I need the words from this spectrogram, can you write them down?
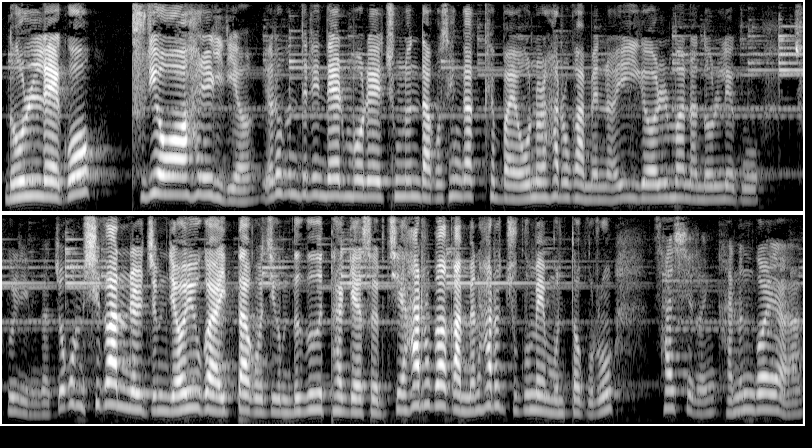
놀래고 두려워할 일이요. 여러분들이 내일 모레 죽는다고 생각해봐요. 오늘 하루 가면 이게 얼마나 놀래고 죽을 일인가. 조금 시간을 좀 여유가 있다고 지금 느긋하게 해서 그렇지. 하루가 가면 하루 죽음의 문턱으로 사실은 가는 거야.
